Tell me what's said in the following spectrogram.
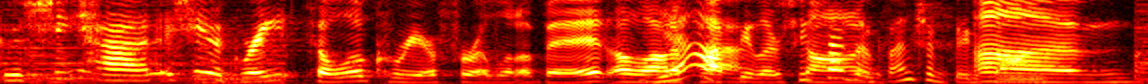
Because she had she had a great solo career for a little bit, a lot Yeah, of popular she's songs. had a bunch of big songs. Um,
